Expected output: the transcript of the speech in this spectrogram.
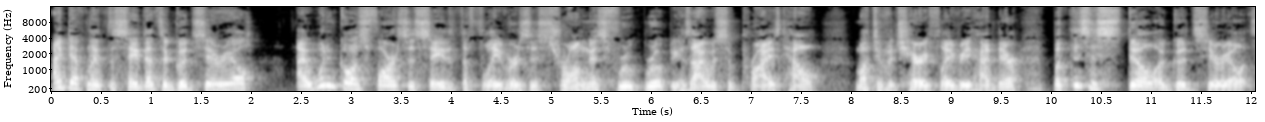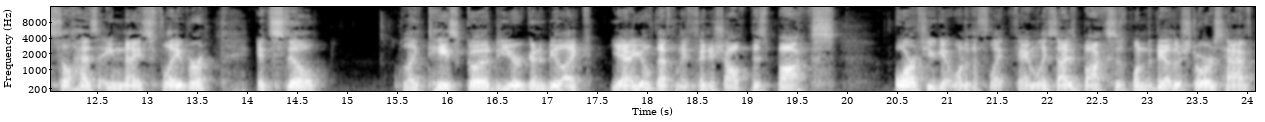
I definitely have to say that's a good cereal. I wouldn't go as far as to say that the flavor is as strong as Frute Brute because I was surprised how much of a cherry flavor you had there. But this is still a good cereal. It still has a nice flavor. It still like tastes good. You're going to be like, yeah, you'll definitely finish off this box. Or if you get one of the family size boxes one of the other stores have,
